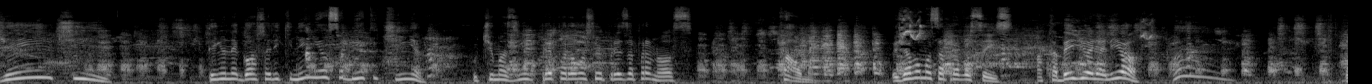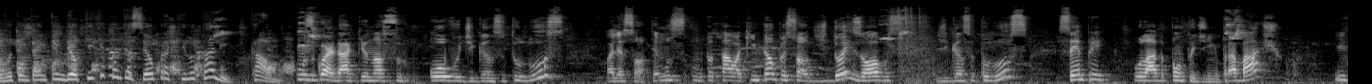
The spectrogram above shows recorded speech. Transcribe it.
Gente, tem um negócio ali que nem eu sabia que tinha. O Timazinho preparou uma surpresa para nós. Calma, eu já vou mostrar para vocês. Acabei de olhar ali, ó. Eu vou tentar entender o que, que aconteceu para aquilo tá ali. Calma. Vamos guardar aqui o nosso ovo de ganso Toulouse. Olha só, temos um total aqui então, pessoal, de dois ovos de ganso Toulouse. Sempre o lado pontudinho para baixo. E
